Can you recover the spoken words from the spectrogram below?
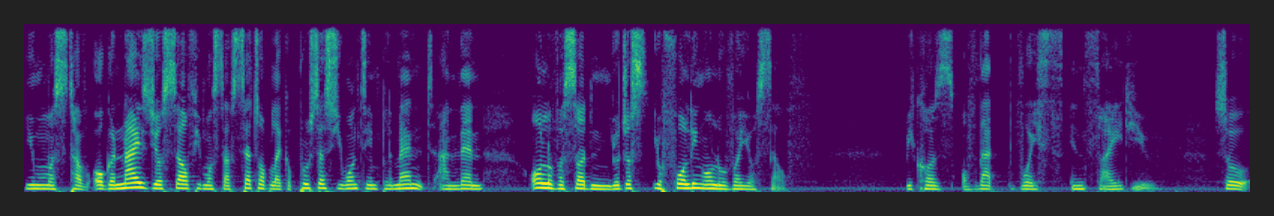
You must have organized yourself you must have set up like a process you want to implement and then all of a sudden you're just you're falling all over yourself because of that voice inside you. So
